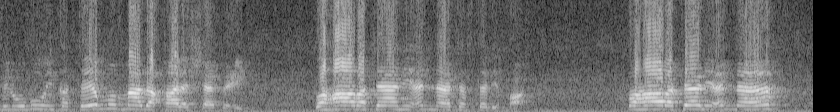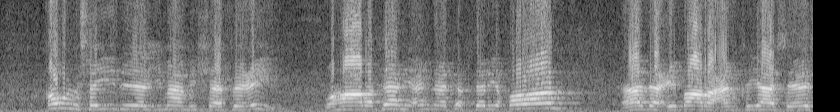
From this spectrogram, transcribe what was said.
في الوضوء كالتيمم ماذا قال الشافعي؟ طهارتان أنا تفترقان طهارتان أنا قول سيدنا الإمام الشافعي طهارتان أنا تفترقان هذا عبارة عن قياس إيش؟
